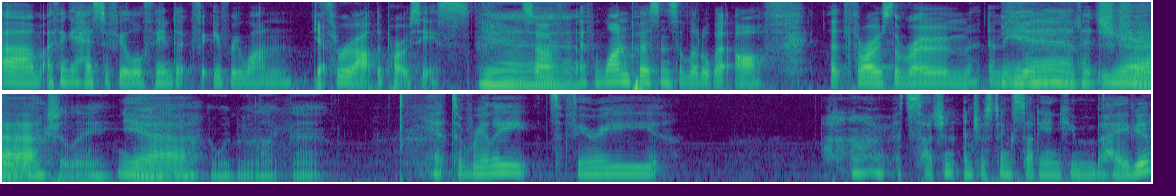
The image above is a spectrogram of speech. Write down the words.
um, I think it has to feel authentic for everyone Yeah. throughout the process. Yeah. And so if, if one person's a little bit off, it throws the room and then Yeah, that's true. Yeah. Actually, Yeah. it would be like that. yeah, it's a really it's very I don't know, it's such an interesting study in human behavior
